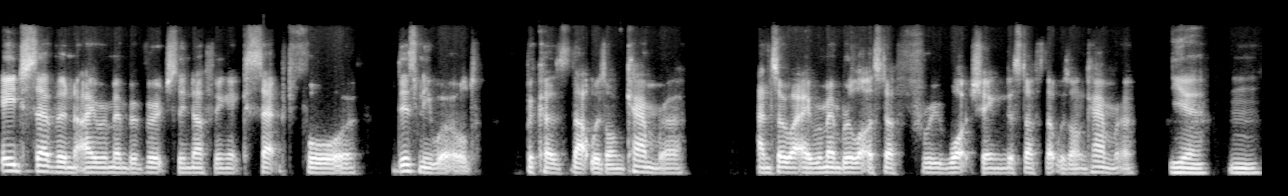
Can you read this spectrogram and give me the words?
age seven. I remember virtually nothing except for Disney World because that was on camera, and so I remember a lot of stuff through watching the stuff that was on camera. Yeah. Mm.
